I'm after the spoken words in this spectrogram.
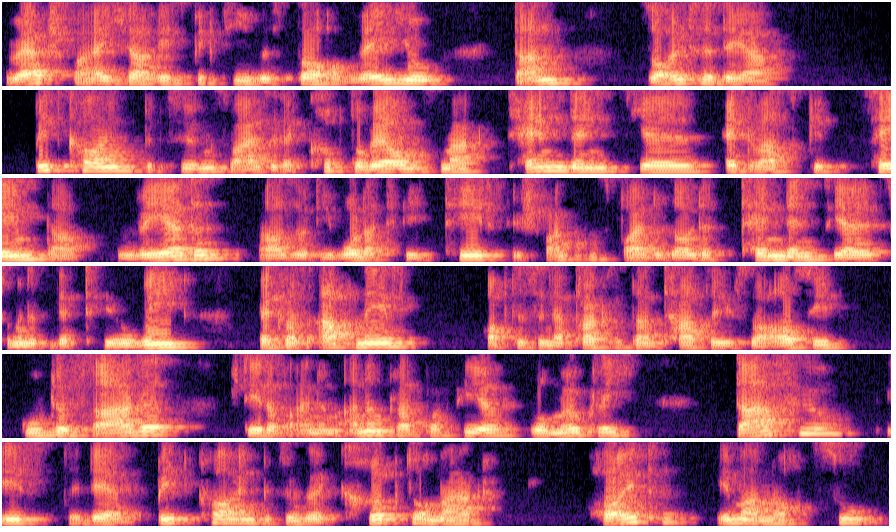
Wertspeicher respektive Store of Value, dann sollte der Bitcoin bzw. der Kryptowährungsmarkt tendenziell etwas gezähmter werden. Also die Volatilität, die Schwankungsbreite sollte tendenziell, zumindest in der Theorie, etwas abnehmen. Ob das in der Praxis dann tatsächlich so aussieht, gute Frage, steht auf einem anderen Blatt Papier womöglich. Dafür ist der Bitcoin bzw. Kryptomarkt heute immer noch zu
